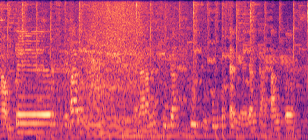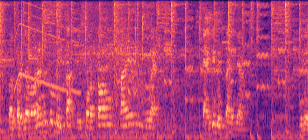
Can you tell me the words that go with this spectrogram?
Hampir sekitar sekarang sudah 70% ya yang datang ke barbernya Loren itu minta dipotong style mulai. Kayak gini stylenya. Ini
